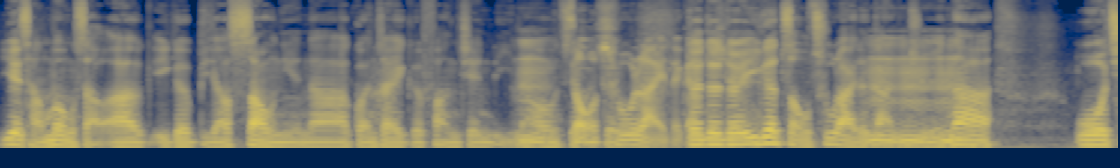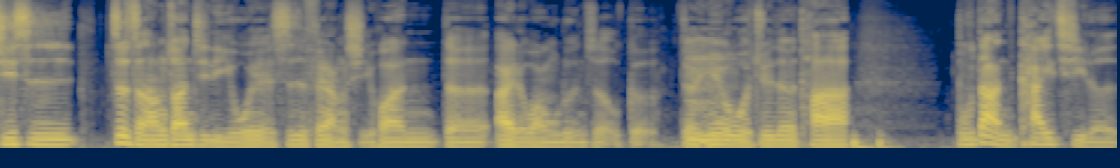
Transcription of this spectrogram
夜长梦少啊，一个比较少年啊，关在一个房间里，然后走出来的感觉，对对对，一个走出来的感觉。那我其实这整张专辑里，我也是非常喜欢的《爱的万物论》这首歌，对，因为我觉得它不但开启了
